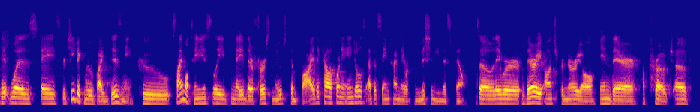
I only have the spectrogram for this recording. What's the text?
It was a strategic move by Disney, who simultaneously made their first moves to buy the California Angels at the same time they were commissioning this film. So they were very entrepreneurial in their approach of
